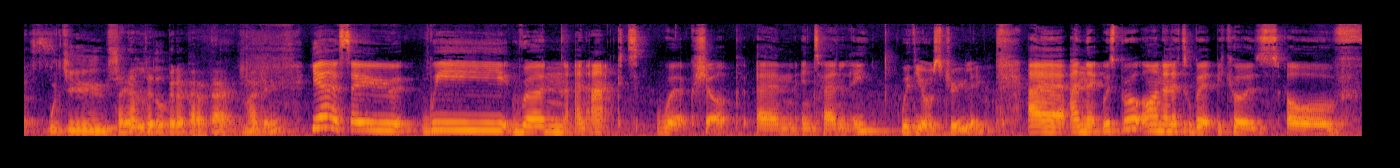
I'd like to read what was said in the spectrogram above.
Yes. would you say a little bit about that, Maddie? Yeah, so we run an ACT workshop um, internally with yours truly. Uh, and it was brought on a little bit because of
